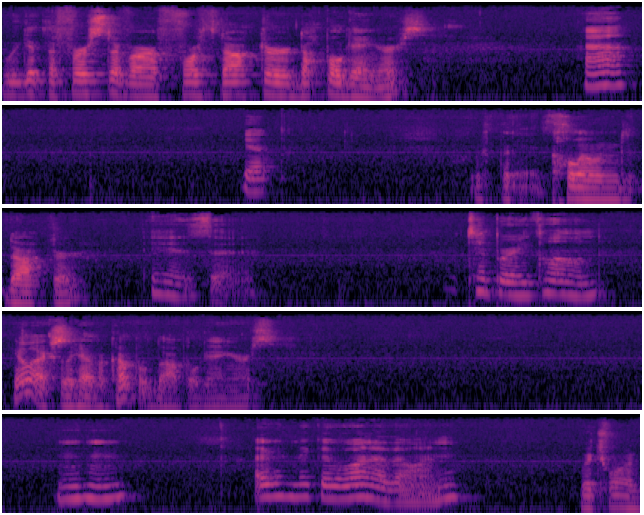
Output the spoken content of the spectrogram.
we get the first of our fourth Doctor doppelgangers Huh? Yep. with the Yes. cloned Doctor. His uh, temporary clone. He'll actually have a couple doppelgangers. Mm-hmm. I can think of one other one. Which one?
